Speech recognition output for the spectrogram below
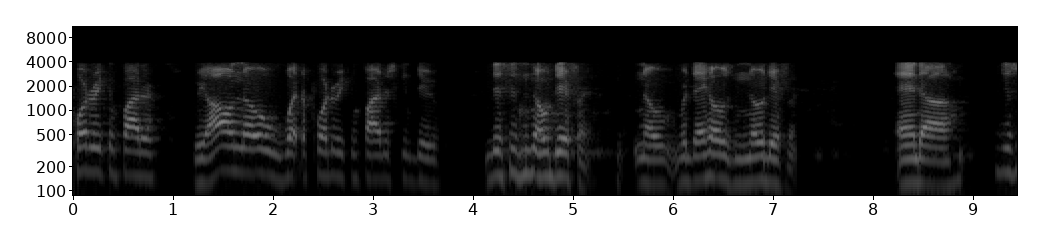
Puerto Rican fighter. We all know what the Puerto Rican fighters can do. This is no different. No, Verdejo is no different. And uh, just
